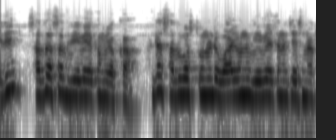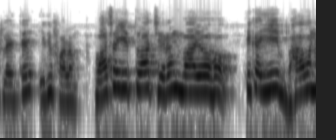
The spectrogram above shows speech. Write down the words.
ఇది సదసద్ వివేకం యొక్క అంటే సద్వస్తువు నుండి వాయువును వివేచన చేసినట్లయితే ఇది ఫలం. వాసయిత్వ చిరం వాయోహో ఇక ఈ భావన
